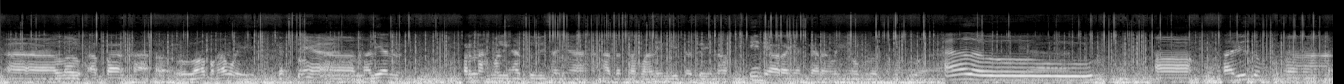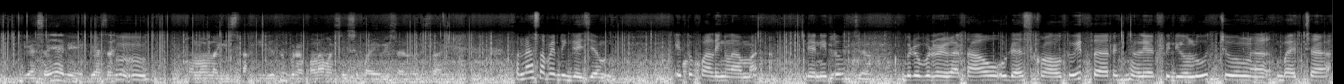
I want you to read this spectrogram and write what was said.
eh, lo apa ka- lo apa kamu ya? Iya. eh, kalian pernah melihat tulisannya atas nama Nindita Tuino. Ini orangnya sekarang lagi ngobrol sama gua. Halo Eh, tadi tuh eh, biasanya nih, biasanya Mm-mm. Kalau lagi stuck ide tuh berapa lama sih supaya bisa nulis lagi? pernah sampai tiga jam. Itu paling lama. Dan itu bener-bener gak tahu. Udah scroll Twitter ngeliat video lucu baca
